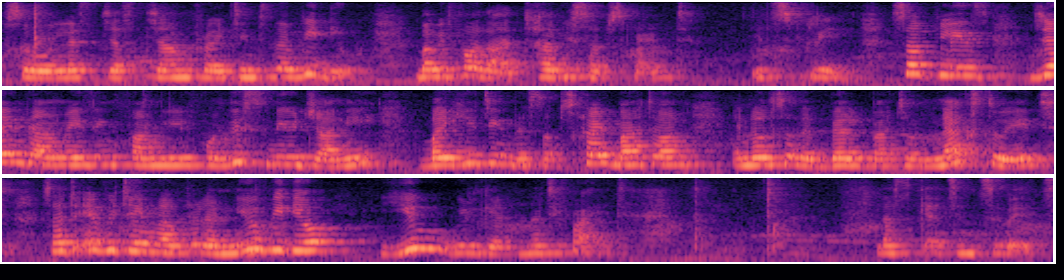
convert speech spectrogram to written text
So let's just jump right into the video. But before that, have you subscribed? It's free. So please join the amazing family for this new journey by hitting the subscribe button and also the bell button next to it so that every time I upload a new video, you will get notified. Let's get into it.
